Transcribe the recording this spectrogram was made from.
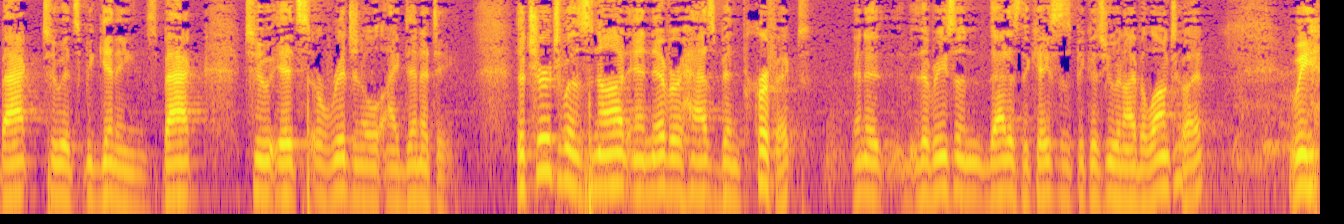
back to its beginnings, back to its original identity. The church was not and never has been perfect. And it, the reason that is the case is because you and I belong to it. We,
